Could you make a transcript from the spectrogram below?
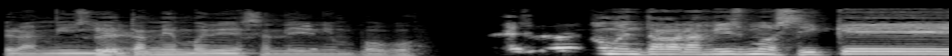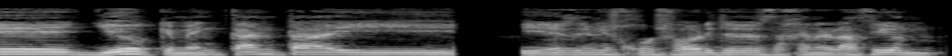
Pero a mí Sí. yo también voy en esa línea un poco. Es lo que he comentado ahora mismo, sí que yo, que me encanta y, y es de mis juegos favoritos de esta generación,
